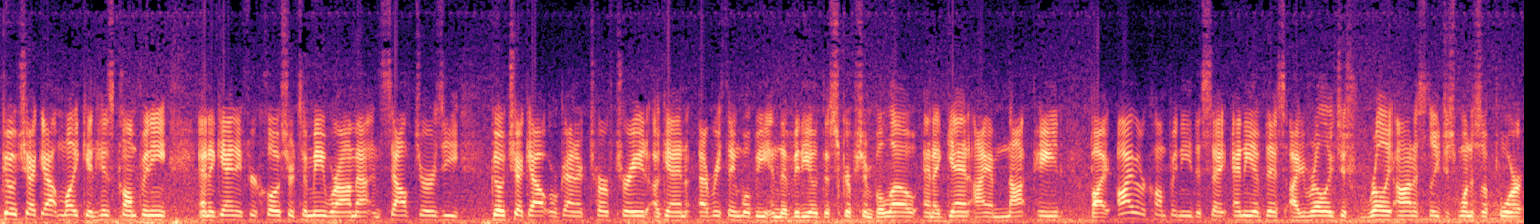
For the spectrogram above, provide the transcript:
go check out Mike and his company. And again, if you're closer to me where I'm at in South Jersey, go check out Organic Turf Trade. Again, everything will be in the video description below. And again, I am not paid by either company to say any of this. I really just, really honestly just want to support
